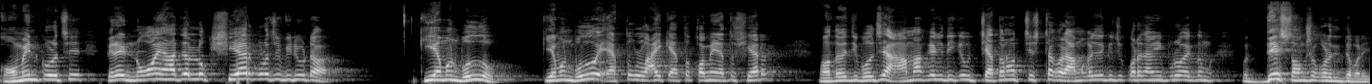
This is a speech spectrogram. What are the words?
কমেন্ট করেছে, প্রায় নয় হাজার লোক শেয়ার করেছে ভিডিওটা। কি এমন বলল? কি এমন বলল? এত লাইক এত কমেন্ট এত শেয়ার মমতাবাজি বলছে আমাকে যদি কেউ চেতানোর চেষ্টা করে আমাকে যদি কিছু করে আমি পুরো একদম দেশ ধ্বংস করে দিতে পারি।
